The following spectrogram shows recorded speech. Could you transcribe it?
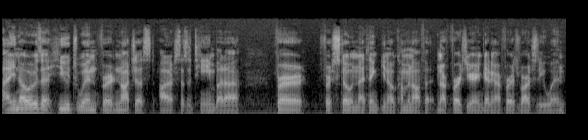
Uh, you know, it was a huge win for not just us as a team, but uh, for for Stoughton. I think you know, coming off in our first year and getting our first varsity win,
